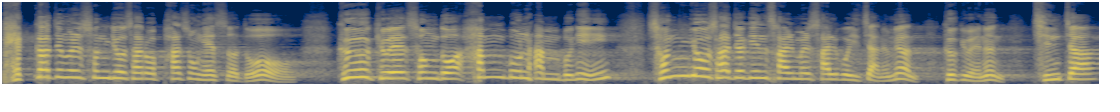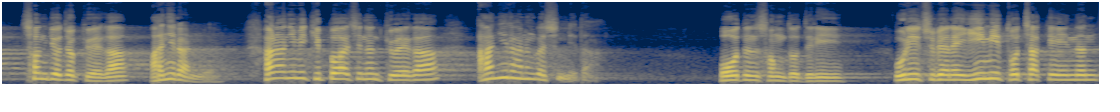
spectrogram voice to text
100가정을 선교사로 파송했어도 그 교회 성도 한 분한 한 분이 선교사적인 삶을 살고 있지 않으면 그 교회는 진짜 선교적 교회가 아니라는 거예요. 하나님이 기뻐하시는 교회가 아니라는 것입니다. 모든 성도들이 우리 주변에 이미 도착해 있는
